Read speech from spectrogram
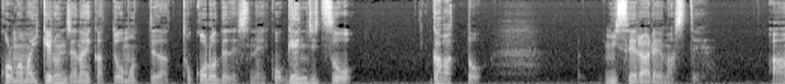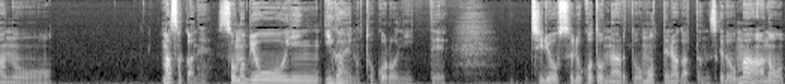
このままいけるんじゃないかって思ってたところでですね、こう現実をガバッと見せられまして、あの、まさかね、その病院以外のところに行って治療することになると思ってなかったんですけど、まああの、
